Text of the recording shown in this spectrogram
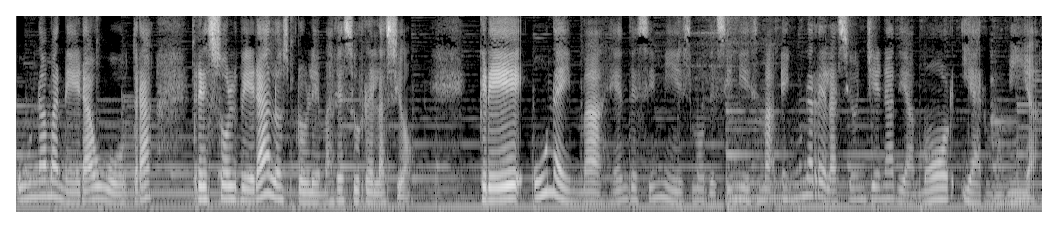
una manera u otra resolverá los problemas de su relación Cree una imagen de sí mismo, de sí misma, en una relación llena de amor y armonía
